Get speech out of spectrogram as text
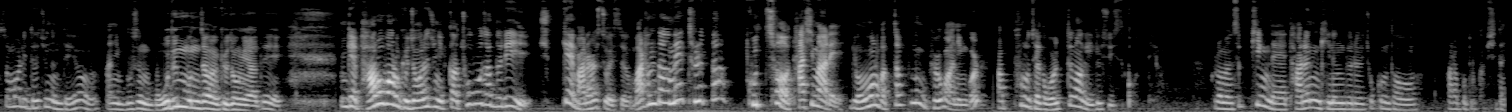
써머리도 해주는데요. 아니 무슨 모든 문장을 교정해야 돼? 이게 바로바로 교정을 해주니까 초보자들이 쉽게 말을 할 수가 있어요. 말한 다음에 틀렸다? 고쳐. 다시 말해. 영어로 맞짱 뜨는 거 별거 아닌걸? 앞으로 제가 월등하게 이길 수 있을 것 같아요. 그러면 스픽 내 다른 기능들을 조금 더 알아보도록 합시다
